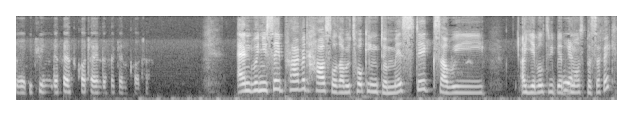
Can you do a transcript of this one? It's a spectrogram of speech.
uh, between the first quarter and the second quarter. And when you say private households, are we talking domestics? Are we are you able to be a bit yes. more specific?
